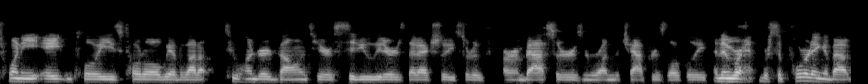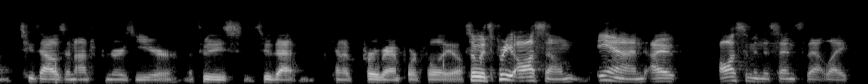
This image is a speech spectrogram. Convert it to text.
28 employees total. We have about 200 volunteers, city leaders that actually sort of are ambassadors and run the chapters locally. And then we're, we're supporting about 2,000 entrepreneurs a year through these through that kind of program portfolio. So it's pretty awesome. And I awesome in the sense that like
